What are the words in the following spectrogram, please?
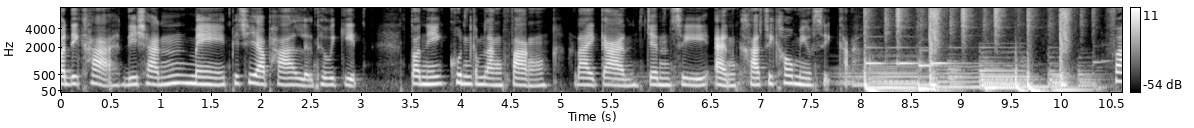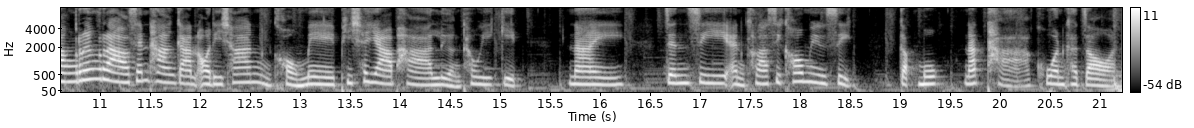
วัสดีค่ะ ดิฉันเมย์พิชญาภาเหลืองทวีกิจ ตอนนี้คุณกำลังฟังรายการ Gen Z and Classical Music ค่ะ ฟังเรื่องราวเส้นทางการ audition ของเมย์พิชญาภาเหลืองทวีกิจ ใน Gen Z and Classical Music กับมุกนัฐถาควรขจร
